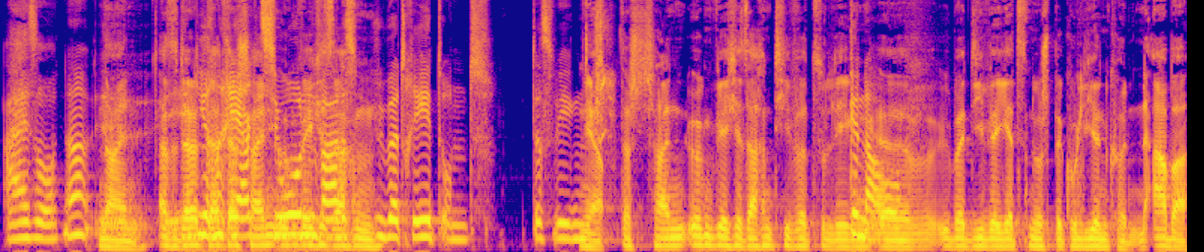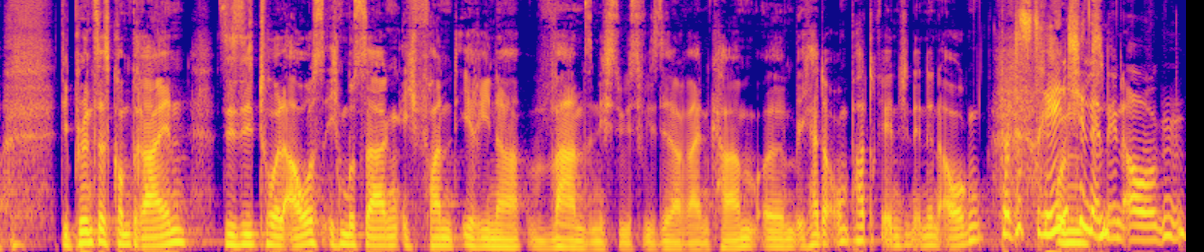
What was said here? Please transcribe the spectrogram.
Also, ne? Nein, also da, ihre da, da scheinen irgendwelche war Sachen. das überdreht und deswegen. Ja, da scheinen irgendwelche Sachen tiefer zu legen, Genau. äh, über die wir jetzt nur spekulieren könnten. Aber die Princess kommt rein, sie sieht toll aus. Ich muss sagen, ich fand Irina wahnsinnig süß, wie sie da reinkam. Ähm, ich hatte auch ein paar Tränchen in den Augen. Du hattest Tränchen Und- in den Augen.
